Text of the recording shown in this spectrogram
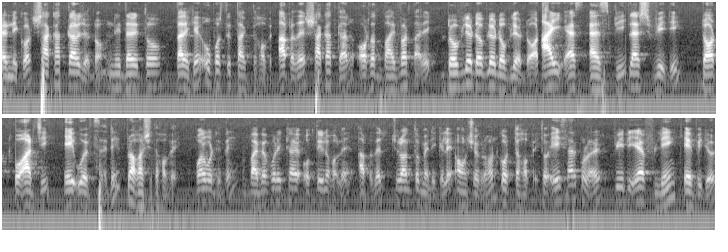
এর নিকট সাক্ষাৎকারের জন্য নির্ধারিত তারিখে উপস্থিত থাকতে হবে। আপনাদের সাক্ষাৎকার অর্থাৎ ভাইভার তারিখ W W W dot ISSB slash BD dot ORG এই ওয়েবসাইটে প্রকাশিত হবে। পরবর্তীতে ভাইবা পরীক্ষায় উত্তীর্ণ হলে আপনাদের চূড়ান্ত মেডিকেলে অংশগ্রহণ করতে হবে। তো এই সার্কুলারের পিডিএফ লিঙ্ক এই ভিডিওর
